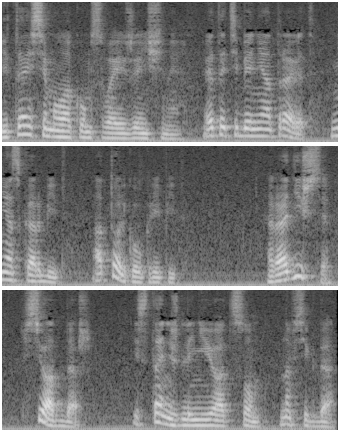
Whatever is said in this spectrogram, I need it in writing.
Питайся молоком своей женщины. Это тебя не отравит, не оскорбит, а только укрепит. Родишься – все отдашь и станешь для нее отцом навсегда.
